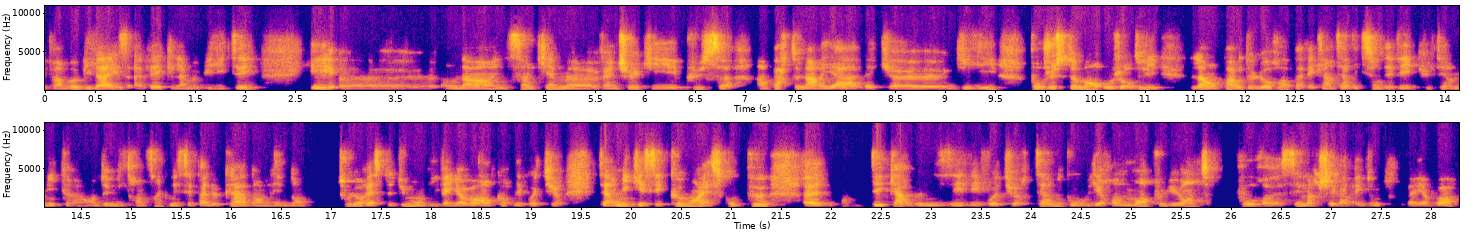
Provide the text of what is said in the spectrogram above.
enfin Mobilize avec la mobilité, et on a une cinquième venture qui est plus un partenariat avec Gilly pour justement aujourd'hui, là on parle de l'Europe avec l'interdiction des véhicules thermiques en 2035, mais c'est pas le cas dans les dans tout le reste du monde. Il va y avoir encore des voitures thermiques et c'est comment est-ce qu'on peut euh, décarboniser les voitures thermiques ou les rendre moins polluantes pour euh, ces mm. marchés-là. Et donc, il va y avoir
